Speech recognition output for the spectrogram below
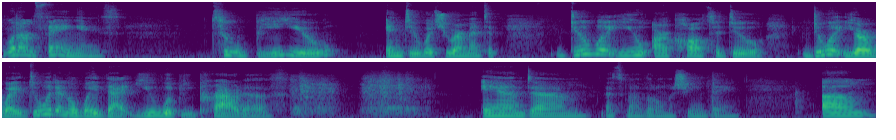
what I'm saying is to be you and do what you are meant to do what you are called to do. Do it your way. Do it in a way that you would be proud of. And um, that's my little machine thing. Um,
